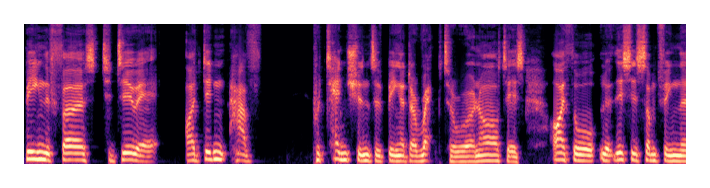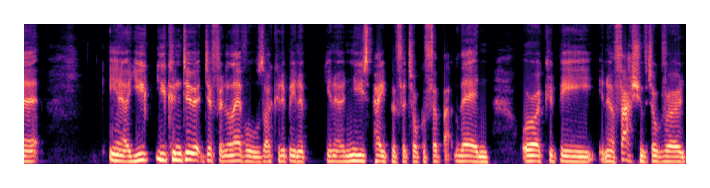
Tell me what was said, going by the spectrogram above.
being the first to do it, I didn't have pretensions of being a director or an artist. I thought, look, this is something that you know you you can do at different levels. I could have been a you know newspaper photographer back then, or I could be you know a fashion photographer. And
